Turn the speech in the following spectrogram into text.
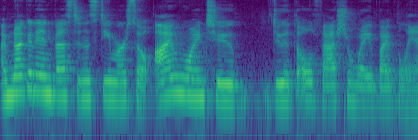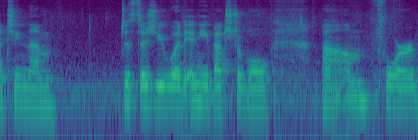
I'm not going to invest in a steamer. So I'm going to do it the old fashioned way by blanching them just as you would any vegetable um, for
